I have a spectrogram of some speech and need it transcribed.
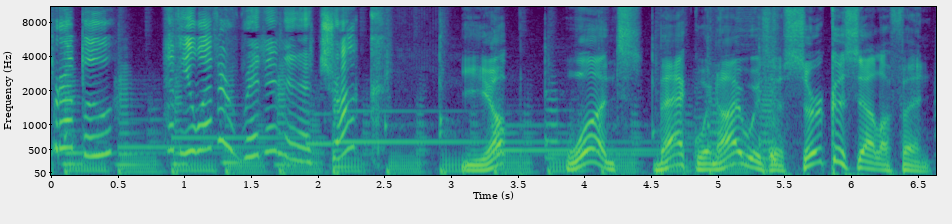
Prabhu, have you ever ridden in a truck? Yup, once, back when I was a circus elephant.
